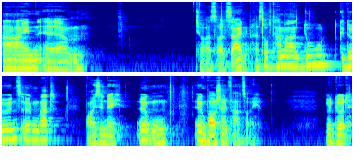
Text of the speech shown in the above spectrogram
ein, ähm, tja, was soll es sein? Presslufthammer, Dude, Gedöns, irgendwas? Weiß ich nicht. Irgendein, irgendein Baustellenfahrzeug. Gut, gut.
